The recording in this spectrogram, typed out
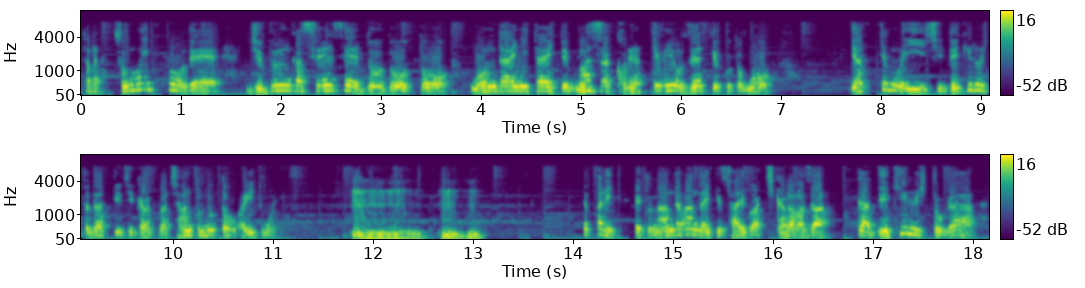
ただ、その一方で、自分が正々堂々と問題に対して、まずはこれやってみようぜっていうことも、やってもいいし、できる人だっていう自覚はちゃんと持った方がいいと思います。うんうんうん。やっぱり、えっと、なんだかんだ言って最後は力技ができる人が、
